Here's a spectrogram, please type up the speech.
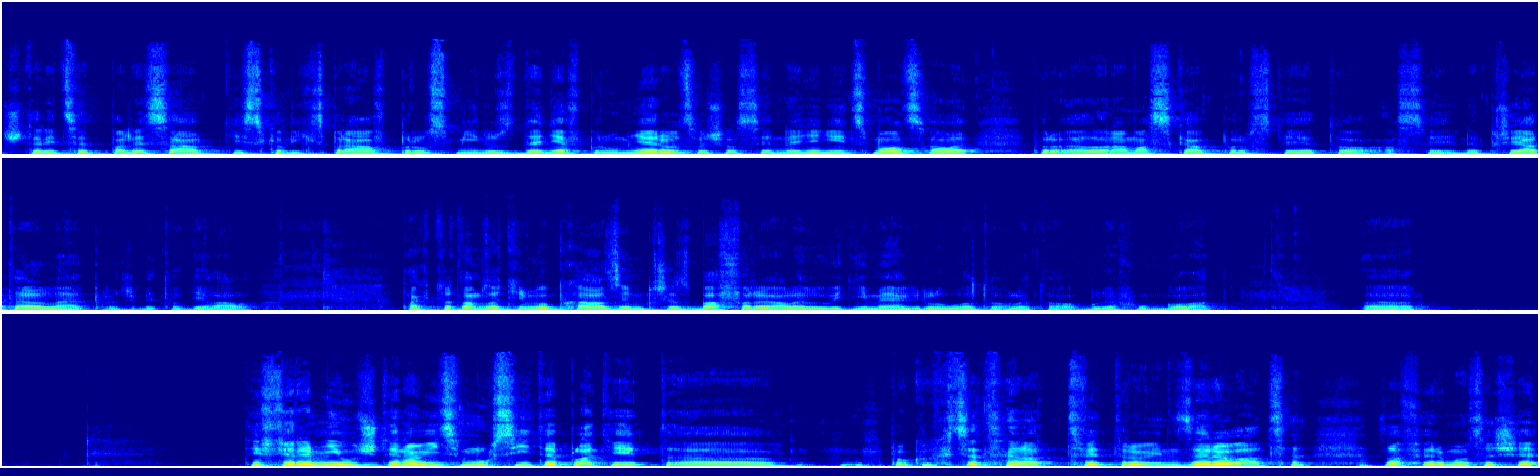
40-50 tiskových zpráv plus minus denně v průměru, což asi není nic moc, ale pro Elona Muska prostě je to asi nepřijatelné, proč by to dělal. Tak to tam zatím obcházím přes buffer, ale uvidíme, jak dlouho tohle to bude fungovat. Eh, Ty firmní účty navíc musíte platit, eh, pokud chcete na Twitteru inzerovat za firmu, což je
